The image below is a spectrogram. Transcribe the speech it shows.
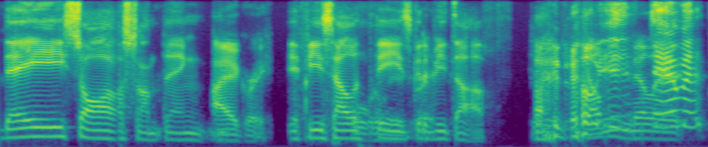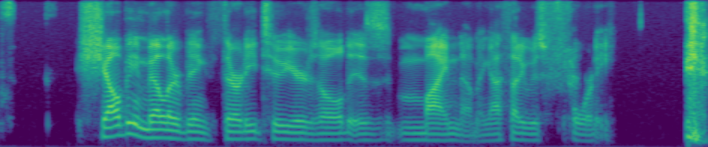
they saw something. I agree. if he's healthy, totally he's gonna be tough. I know. Shelby Miller- Damn it. Shelby Miller being 32 years old is mind numbing. I thought he was 40. Been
